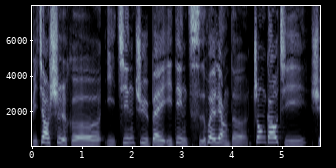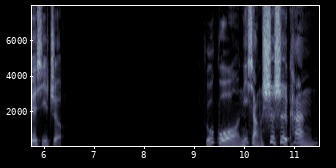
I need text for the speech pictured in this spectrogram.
比较适合已经具备一定词汇量的中高级学习者。如果你想试试看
